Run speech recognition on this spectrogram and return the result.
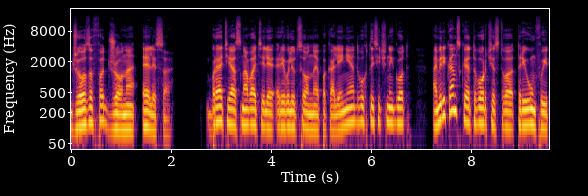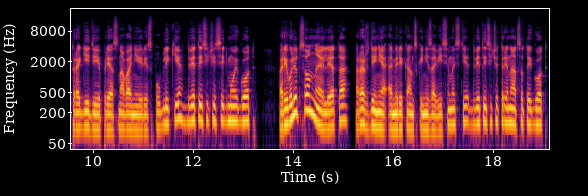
Джозефа Джона Эллиса. Братья-основатели «Революционное поколение» 2000 год, Американское творчество «Триумфы и трагедии при основании республики» 2007 год, Революционное лето. Рождение американской независимости 2013 год,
